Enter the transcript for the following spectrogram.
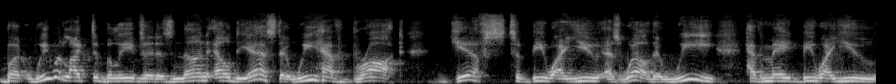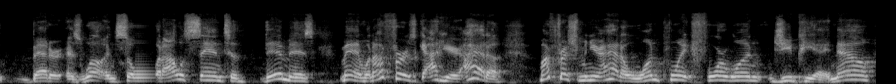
but we would like to believe that as non LDS, that we have brought gifts to BYU as well, that we have made BYU better as well. And so what I was saying to them is, man, when I first got here, I had a my freshman year, I had a 1.41 GPA. Now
